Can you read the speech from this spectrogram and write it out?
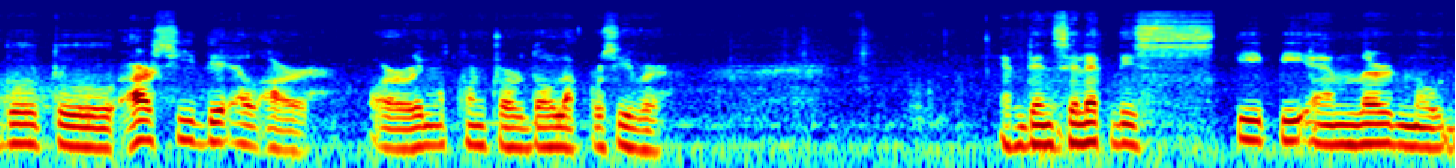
go to RCDLR or remote control door lock receiver and then select this TPM learn mode.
